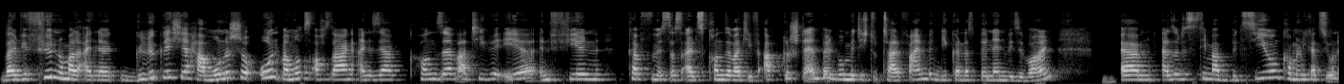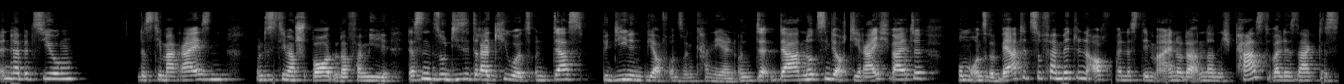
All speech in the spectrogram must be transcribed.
weil wir führen nun mal eine glückliche, harmonische und man muss auch sagen, eine sehr konservative Ehe. In vielen Köpfen ist das als konservativ abgestempelt, womit ich total fein bin. Die können das benennen, wie sie wollen. Mhm. Ähm, also das Thema Beziehung, Kommunikation in der Beziehung, das Thema Reisen und das Thema Sport oder Familie. Das sind so diese drei Keywords und das bedienen wir auf unseren Kanälen. Und da, da, nutzen wir auch die Reichweite, um unsere Werte zu vermitteln, auch wenn es dem einen oder anderen nicht passt, weil der sagt, dass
